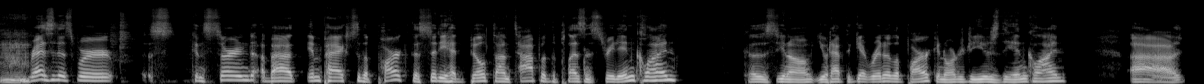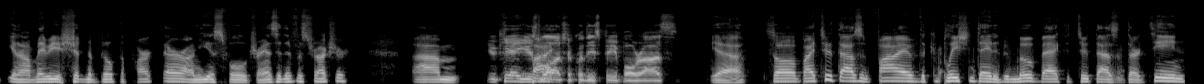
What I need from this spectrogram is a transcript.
Mm. residents were concerned about impacts to the park the city had built on top of the Pleasant Street incline, because you know you would have to get rid of the park in order to use the incline. Uh, you know, maybe you shouldn't have built the park there on useful transit infrastructure. Um, you can't use Bye. logic with these people, Roz. Yeah. So by 2005, the completion date had been moved back to 2013.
